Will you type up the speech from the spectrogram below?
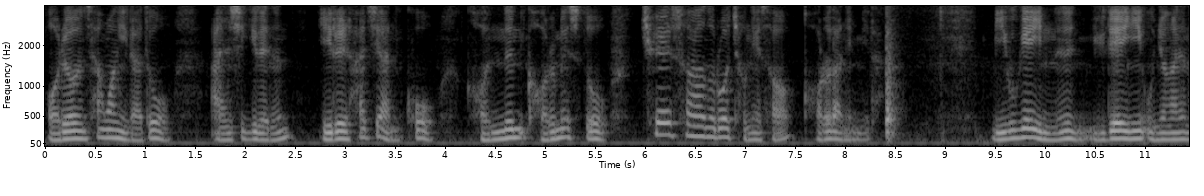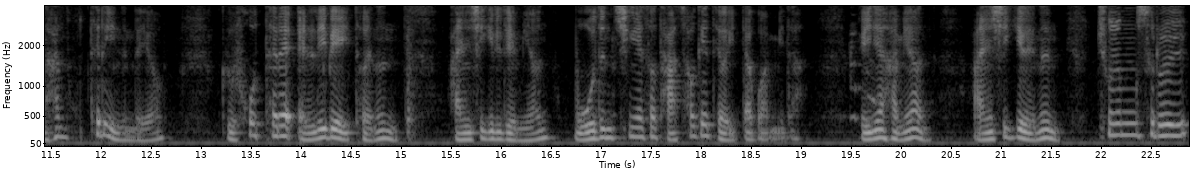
어려운 상황이라도 안식일에는 일을 하지 않고 걷는 걸음의 수도 최소한으로 정해서 걸어 다닙니다. 미국에 있는 유대인이 운영하는 한 호텔이 있는데요. 그 호텔의 엘리베이터에는 안식일이 되면 모든 층에서 다 서게 되어 있다고 합니다. 왜냐하면 안식일에는 충수를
